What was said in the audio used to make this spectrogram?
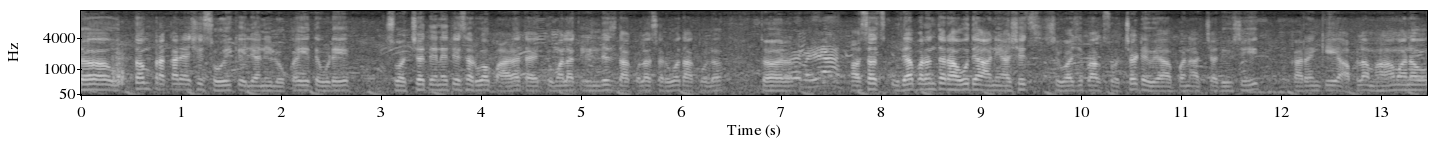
तर उत्तम प्रकारे अशी सोय केली आणि लोकही तेवढे स्वच्छतेने ते सर्व पाळत आहेत. तुम्हाला क्लिननेस दाखवला सर्व दाखवलं. तर असंच उद्यापर्यंत राहू द्या आणि असेच शिवाजी पार्क स्वच्छ ठेवूया आपण आजच्या दिवशी. कारण की आपला महामानव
